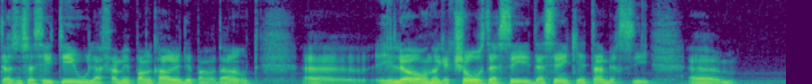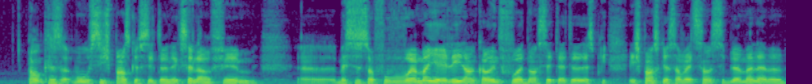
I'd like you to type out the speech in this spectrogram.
dans une société où la femme n'est pas encore indépendante. Euh, et là, on a quelque chose d'assez, inquiétant, merci. Donc, Moi aussi, je pense que c'est un excellent film. Euh, mais c'est ça, il faut vraiment y aller encore une fois dans cet état d'esprit. Et je pense que ça va être sensiblement la même.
